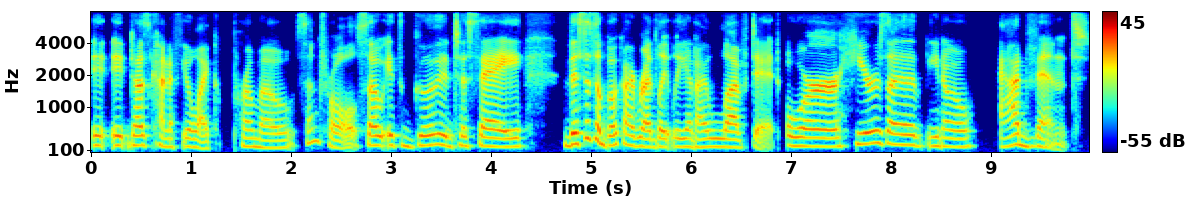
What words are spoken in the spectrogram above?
it, it does kind of feel like promo central. So it's good to say, this is a book I read lately and I loved it. Or here's a, you know, Advent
